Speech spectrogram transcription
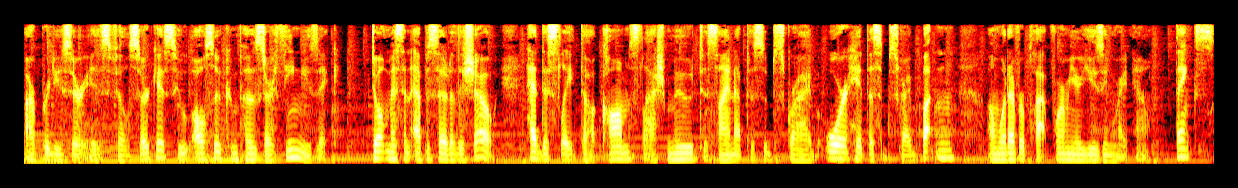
Our producer is Phil Surkis, who also composed our theme music. Don't miss an episode of the show. Head to slate.com slash mood to sign up to subscribe or hit the subscribe button on whatever platform you're using right now. Thanks.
